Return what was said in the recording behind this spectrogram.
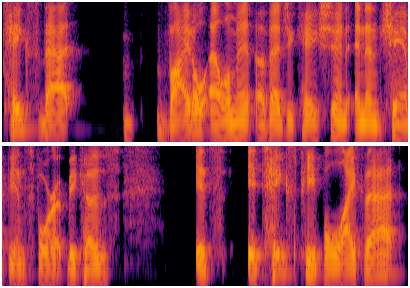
takes that vital element of education and then champions for it because it's it takes people like that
